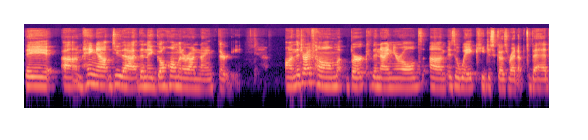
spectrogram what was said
They um, hang out, do that, then they go home at around nine thirty. On the drive home, Burke, the nine-year-old, um, is awake. He just goes right up to bed,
